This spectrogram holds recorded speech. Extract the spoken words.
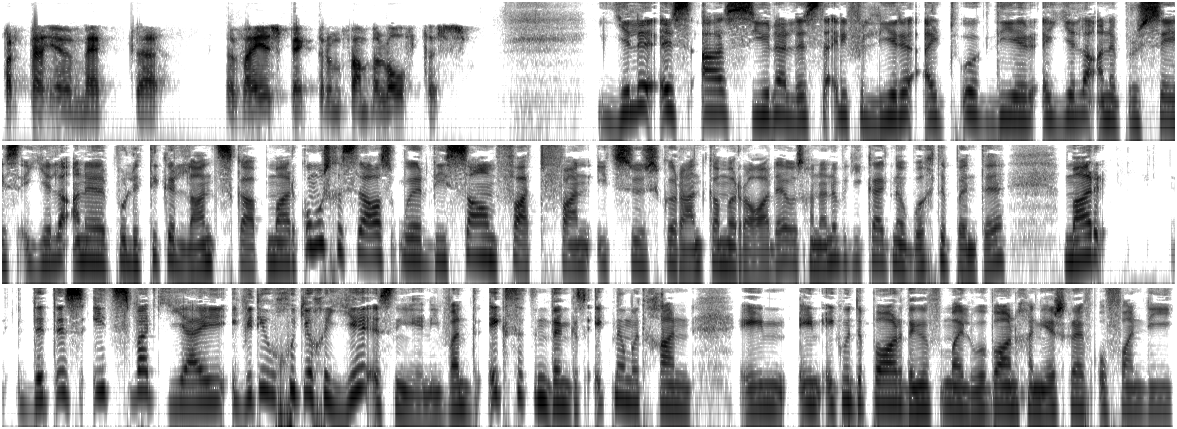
partye met uh, 'n wye spektrum van beloftes. Julle is as joernaliste uit die verlede uit ook deur 'n hele ander proses, 'n hele ander politieke landskap, maar kom ons gesels oor die saamvat van iets soos koerantkamerade. Ons gaan nou 'n bietjie kyk na hoogtepunte, maar dit is iets wat jy, ek weet nie hoe goed jou geheue is nie nie, want ek sit en dink as ek nou moet gaan en en ek moet 'n paar dinge vir my loopbaan gaan neerskryf of van die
